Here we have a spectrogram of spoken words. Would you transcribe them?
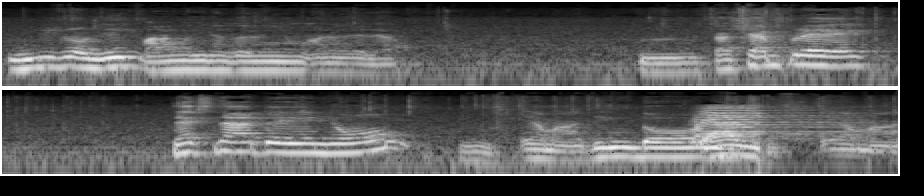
Hindi solid. Parang hindi na ganun yung ano nila. Hmm. Tapos syempre, next natin yung... Hmm. Yung mga ding-dong. Yung mga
